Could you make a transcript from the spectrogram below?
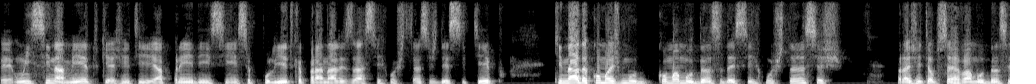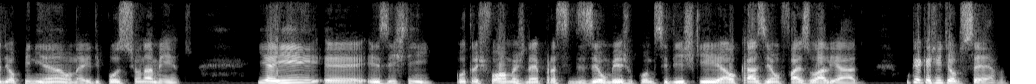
é, um ensinamento que a gente aprende em ciência política para analisar circunstâncias desse tipo, que nada como, as, como a mudança das circunstâncias para a gente observar a mudança de opinião né, e de posicionamento. E aí é, existem outras formas né, para se dizer o mesmo quando se diz que a ocasião faz o aliado. O que, é que a gente observa?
